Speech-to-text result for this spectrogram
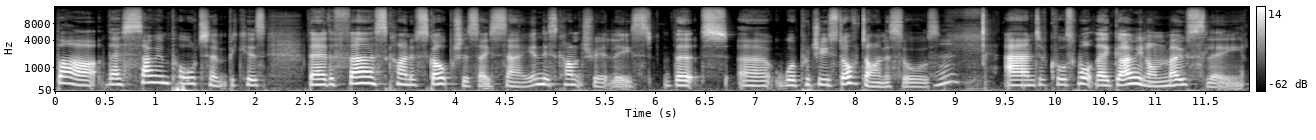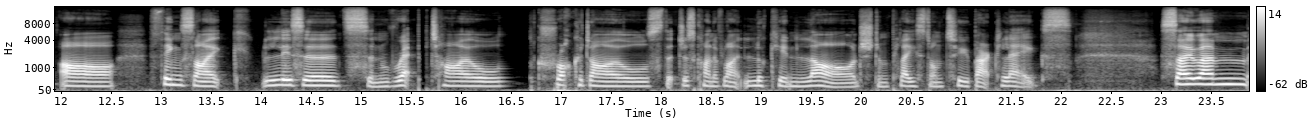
But they're so important because they're the first kind of sculptures, they say, in this country at least, that uh, were produced of dinosaurs. And of course, what they're going on mostly are things like lizards and reptiles, crocodiles that just kind of like look enlarged and placed on two back legs. So um,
